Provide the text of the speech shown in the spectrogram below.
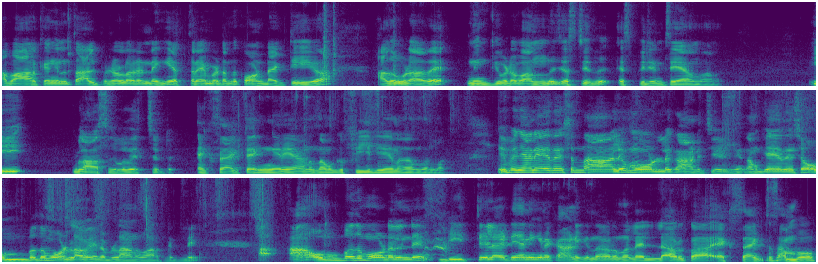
അപ്പോൾ ആർക്കെങ്കിലും താല്പര്യമുള്ളവരുണ്ടെങ്കിൽ എത്രയും പെട്ടെന്ന് കോൺടാക്റ്റ് ചെയ്യുക. അതുകൂടാതെ നിങ്ങൾക്ക് ഇവിടെ വന്ന് ജസ്റ്റ് ഇത് എക്സ്പീരിയൻസ് ചെയ്യാവുന്നതാണ്. ഈ ഗ്ലാസ്സുകൾ വെച്ചിട്ട് എക്സാക്റ്റ് എങ്ങനെയാണ് നമുക്ക് ഫീൽ ചെയ്യണതെന്നുള്ളത്. ഇപ്പം ഞാൻ ഏകദേശം നാല് മോഡൽ കാണിച്ചു കഴിഞ്ഞ് നമുക്ക് ഏകദേശം ഒമ്പത് മോഡൽ അവൈലബിൾ ആണ് മാർക്കറ്റിൽ ആ ഒമ്പത് മോഡലിന്റെയും ഡീറ്റെയിൽ ആയിട്ട് ഞാനിങ്ങനെ കാണിക്കുന്ന പറഞ്ഞല്ലോ എല്ലാവർക്കും ആ എക്സാക്റ്റ് സംഭവം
